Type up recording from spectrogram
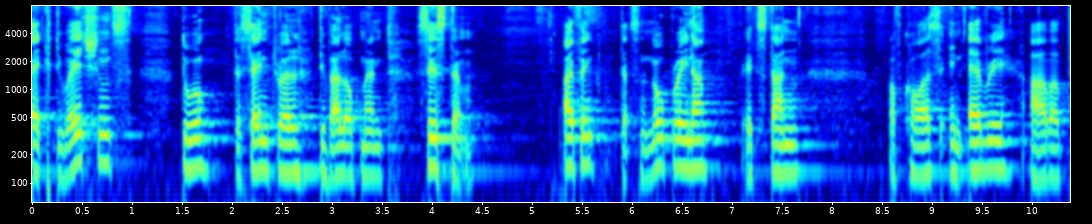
activations to the central development system. I think that's a no-brainer. It's done, of course, in every ABAP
